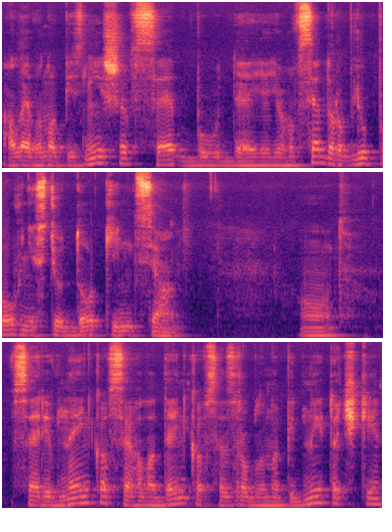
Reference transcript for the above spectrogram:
Але воно пізніше все буде. Я його все дороблю повністю до кінця. От. Все рівненько, все гладенько, все зроблено під ниточки.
